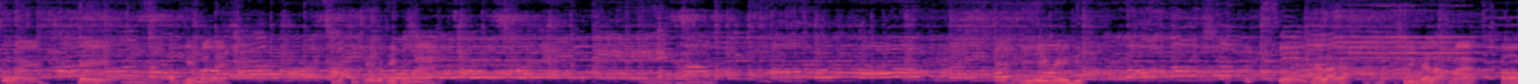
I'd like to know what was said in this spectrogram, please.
สวยเท่คนเท่มาเลยสนุกคนเท่คนเท่เข้ามาเอ้ยเวนิสวยน่ารักอะชุดนี้น่ารักมากชอบ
